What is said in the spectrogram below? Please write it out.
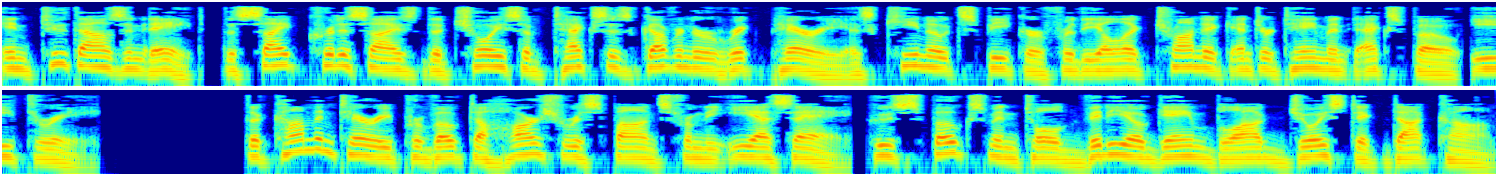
In 2008, the site criticized the choice of Texas Governor Rick Perry as keynote speaker for the Electronic Entertainment Expo (E3). The commentary provoked a harsh response from the ESA, whose spokesman told video game blog Joystiq.com,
